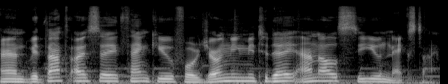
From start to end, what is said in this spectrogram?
and with that I say thank you for joining me today and I'll see you next time.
